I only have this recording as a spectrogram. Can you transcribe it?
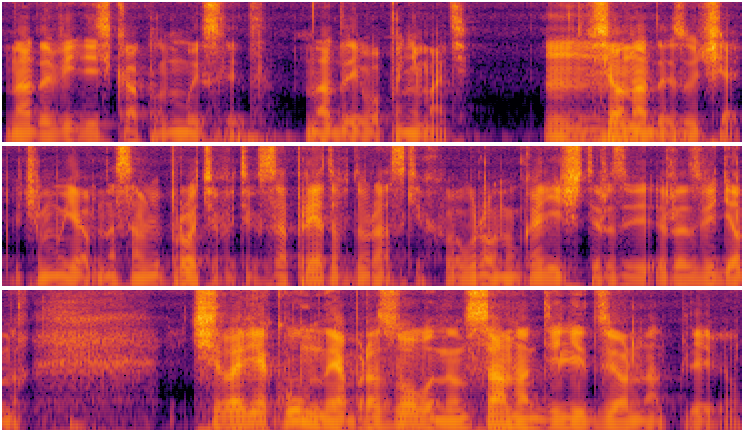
надо видеть, как он мыслит, надо его понимать. М. Все надо изучать. Почему я, на самом деле, против этих запретов дурацких в огромном количестве разведенных. Человек умный, образованный, он сам отделит зерна от плевел.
